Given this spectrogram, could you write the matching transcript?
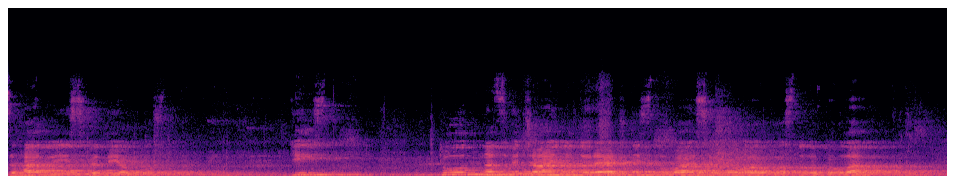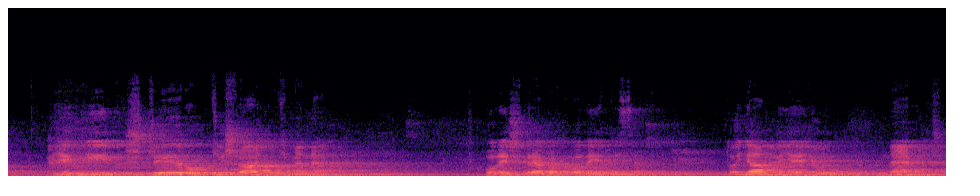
згадує святий апостол. Дійсно, тут надзвичайно доречні слова святого апостола Павла, які щиро втішають мене. Коли ж треба хвалитися, то я моєю неміччю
